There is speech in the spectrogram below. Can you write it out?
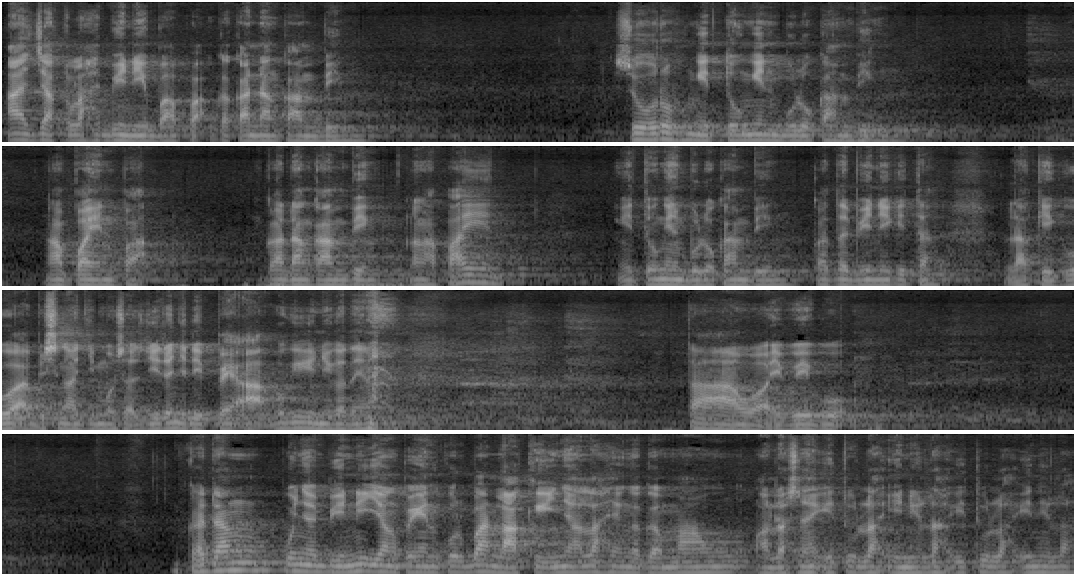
Ajaklah bini bapak ke kandang kambing. Suruh ngitungin bulu kambing. Ngapain pak? Kandang kambing. Ngapain ngitungin bulu kambing. Kata bini kita laki gua habis ngaji Musa Zidan jadi PA begini katanya. Tawa ibu-ibu. Kadang punya bini yang pengen kurban lakinya lah yang gak mau. Alasnya itulah inilah itulah inilah.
